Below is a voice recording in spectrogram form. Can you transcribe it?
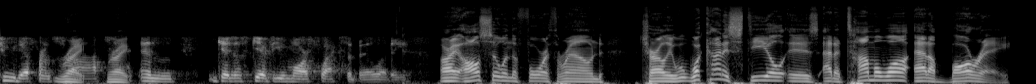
two different spots right, right. and us give you more flexibility. All right. Also in the fourth round, Charlie, what kind of steal is Adetomiwa Adebawore?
